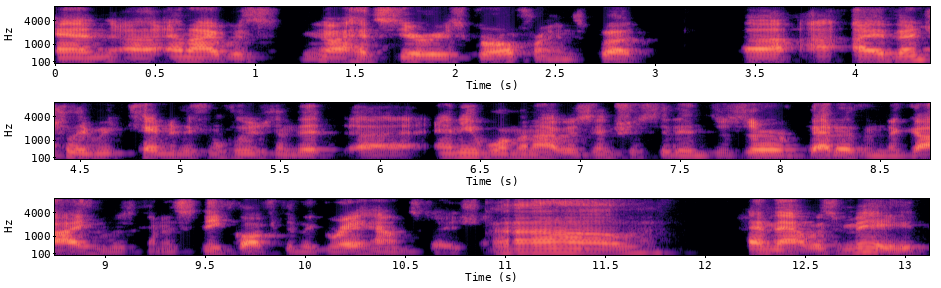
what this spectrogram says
and uh, and I was, you know, I had serious girlfriends, but uh, I, I eventually re- came to the conclusion that uh, any woman I was interested in deserved better than the guy who was going to sneak off to the Greyhound station, Oh, and that was me.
